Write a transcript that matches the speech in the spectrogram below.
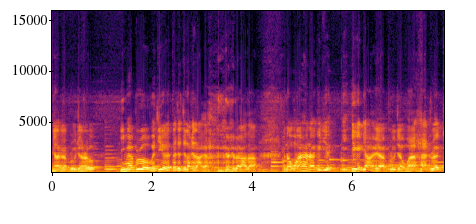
မျက်နှာပြ bro ကျွန်တော်တို့ email bro မကြည့်ရတဲ့တက်တက်မျက်နှာဗျာလကားစားကျွန်တော် 100k ပြည့်ပြည့်ပြမယ်ဗျာ bro ကျွန်တော် 100k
